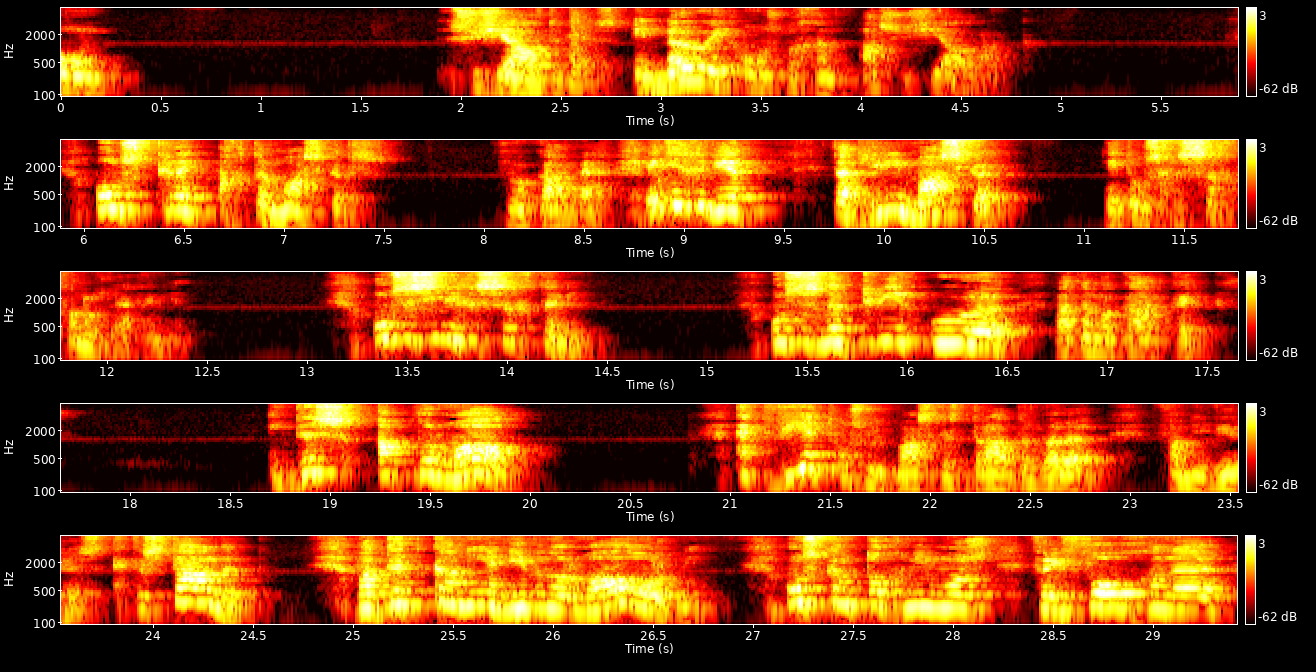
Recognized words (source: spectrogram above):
om sosiaal te wees. En nou het ons begin asosiaal raak. Ons kruip agter maskers vir mekaar weg. Het jy geweet dat hierdie masker het ons gesig van ons weggeneem? Ons is nie gesigte nie. Ons is nou twee oë wat na mekaar kyk. En dis abnormaal. Ek weet ons moet maskers dra ter wille van die virus. Ek verstaan dit. Maar dit kan nie 'n nuwe normaal word nie. Ons kan tog nie mos vir die volgende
